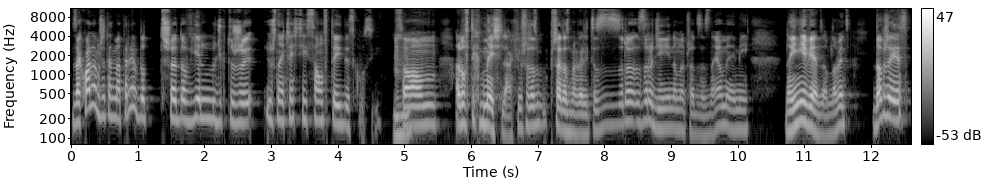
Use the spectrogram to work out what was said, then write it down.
zakładam, że ten materiał dotrze do wielu ludzi, którzy już najczęściej są w tej dyskusji. Mhm. Są albo w tych myślach, już roz, przerozmawiali to z, z rodziną, na przykład ze znajomymi, no i nie wiedzą. No więc dobrze jest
